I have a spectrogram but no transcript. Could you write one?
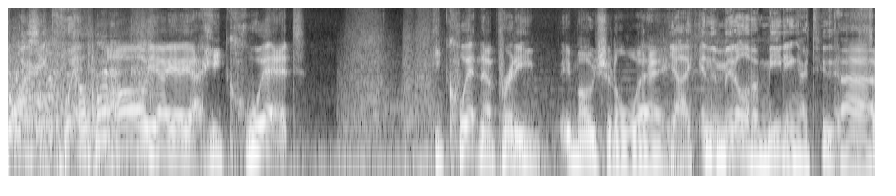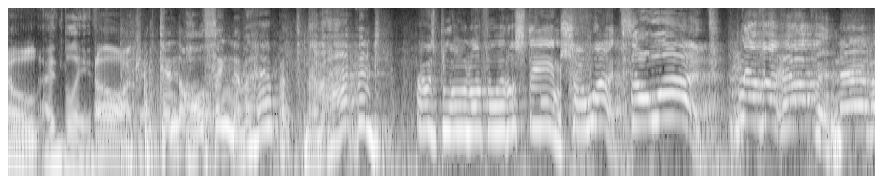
Go back. Oh yeah, yeah, yeah. He quit. He quit in a pretty emotional way. Yeah, like in the middle of a meeting, I too. Uh, So- I believe. Oh, okay. Pretend the whole thing never happened. Never happened. I was blowing off a little steam. So what? So what? Never happened. Never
